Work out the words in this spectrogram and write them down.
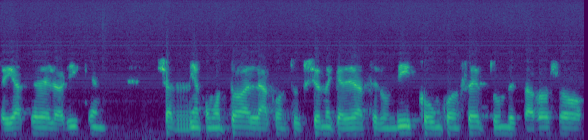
llegué a hacer el origen ya tenía como toda la construcción de querer hacer un disco, un concepto, un desarrollo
